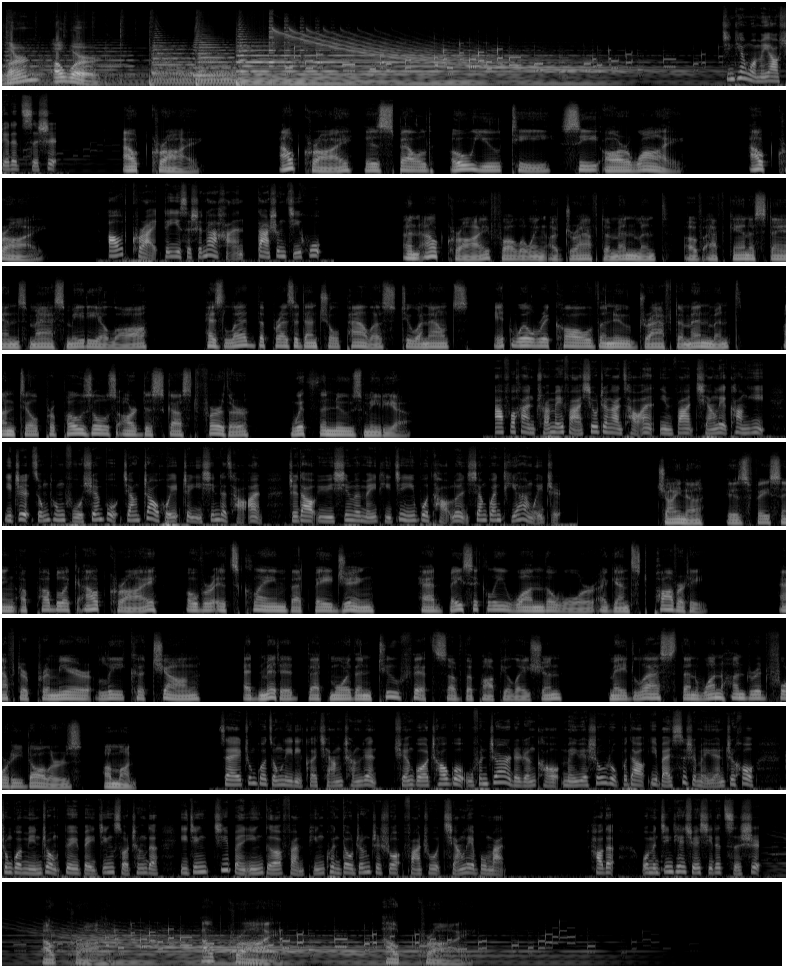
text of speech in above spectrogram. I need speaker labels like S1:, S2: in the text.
S1: Learn a word.
S2: outcry. Outcry is spelled O U T C R Y. Outcry.
S3: Outcry 的意思是呐喊、大声疾呼。
S2: An outcry following a draft amendment of Afghanistan's mass media law has led the presidential palace to announce it will recall the new draft amendment until proposals are discussed further with the news media.
S3: 阿富汗传媒法修正案草案引发强烈抗议，以致总统府宣布将召回这一新的草案，直到与新闻媒体进一步讨论相关提案为止。
S2: China is facing a public outcry over its claim that Beijing had basically won the war against poverty after Premier Li Keqiang admitted that more than two fifths of the population made less than $140 a month.
S3: 在中国总理李克强承认全国超过五分之二的人口每月收入不到一百四十美元之后，中国民众对北京所称的已经基本赢得反贫困斗争之说发出强烈不满。好的，我们今天学习的词是
S2: outcry outcry outcry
